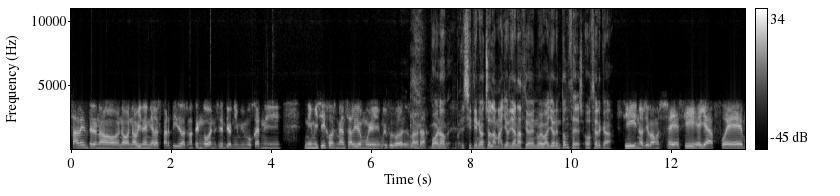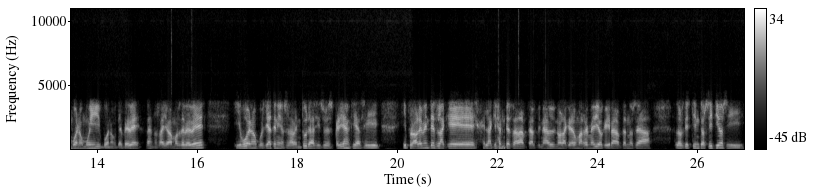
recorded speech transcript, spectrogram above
saben, pero no, no, no vienen ni a los partidos. No tengo en ese sentido ni mi mujer ni, ni mis hijos me han salido muy, muy futboleros, la verdad. Bueno, si tiene ocho, la mayor ya nació en Nueva York entonces, o cerca. Sí, nos llevamos, eh, sí, ella fue, bueno, muy, bueno, de bebé, nos la llevamos de bebé y bueno, pues ya ha tenido sus aventuras y sus experiencias y, y probablemente es la que, la que antes adapta. Al final no la quedó más remedio que ir adaptándose a los distintos sitios y,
